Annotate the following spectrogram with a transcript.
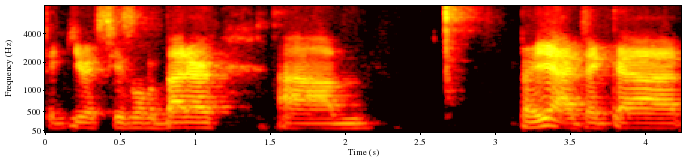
think USC is a little better. Um, but yeah, I think uh,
